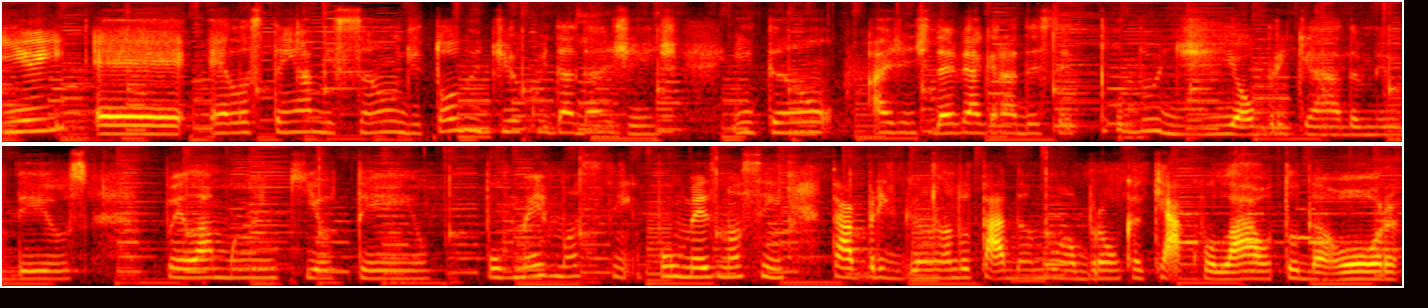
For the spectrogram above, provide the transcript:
E é, elas têm a missão de todo dia cuidar da gente. Então a gente deve agradecer todo dia. Obrigada, meu Deus, pela mãe que eu tenho. Por mesmo assim, por mesmo assim, tá brigando, tá dando uma bronca que acolá toda hora.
